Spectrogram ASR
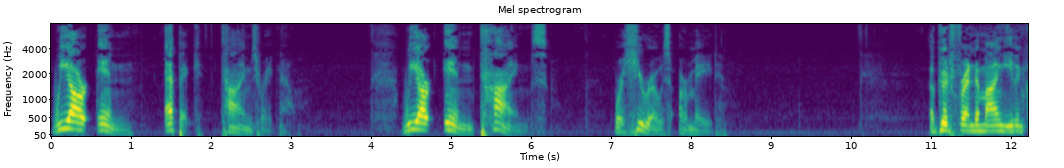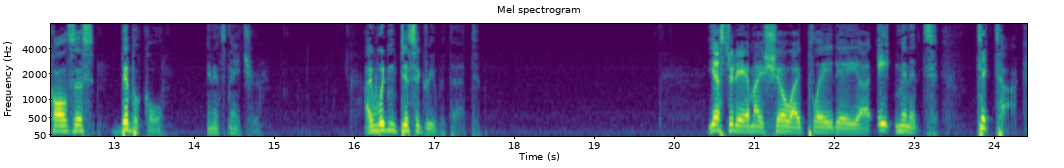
We are in epic times right now. We are in times where heroes are made. A good friend of mine even calls this biblical in its nature. I wouldn't disagree with that. Yesterday on my show, I played a uh, eight minute TikTok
